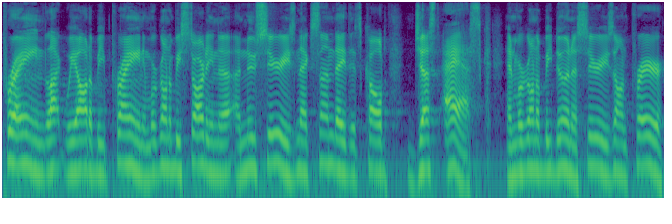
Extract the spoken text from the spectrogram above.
praying like we ought to be praying. And we're going to be starting a, a new series next Sunday that's called Just Ask. And we're going to be doing a series on prayer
